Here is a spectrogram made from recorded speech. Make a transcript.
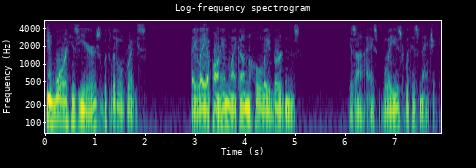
He wore his years with little grace. They lay upon him like unholy burdens. His eyes blazed with his magic.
